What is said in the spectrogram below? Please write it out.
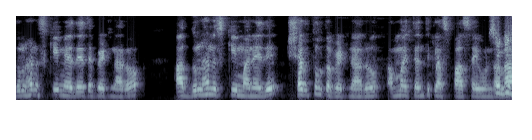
దుల్హన్ స్కీమ్ ఏదైతే పెట్టినారో ఆ దుల్హన్ స్కీమ్ అనేది షరతులతో పెట్టినారు. అమ్మాయి టెన్త్ క్లాస్ పాస్ అయి ఉండాలా.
